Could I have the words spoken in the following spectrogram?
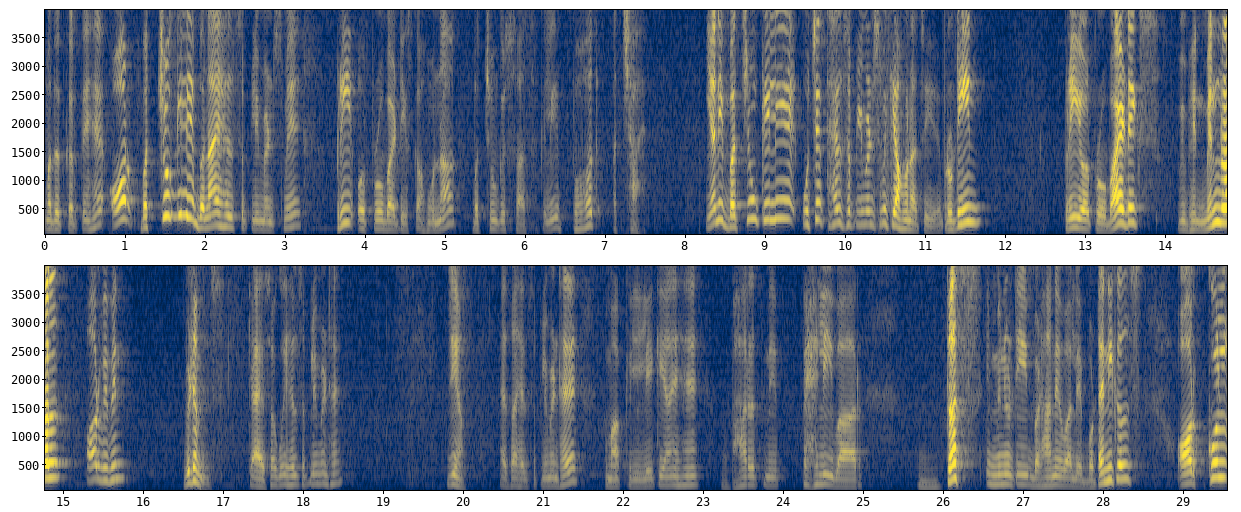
मदद करते हैं और बच्चों के लिए बनाए हेल्थ सप्लीमेंट्स में प्री और प्रोबायोटिक्स का होना बच्चों के स्वास्थ्य के लिए बहुत अच्छा है। यानी बच्चों के लिए उचित हेल्थ सप्लीमेंट्स में क्या होना चाहिए? प्रोटीन प्री और प्रोबायोटिक्स विभिन्न मिनरल और विभिन्न विटामिन क्या ऐसा कोई हेल्थ सप्लीमेंट है? जी हाँ ऐसा हेल्थ सप्लीमेंट है। हम आपके लिए लेके आए हैं। भारत में पहली बार 10 इम्यूनिटी बढ़ाने वाले बोटेनिकल्स और कुल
